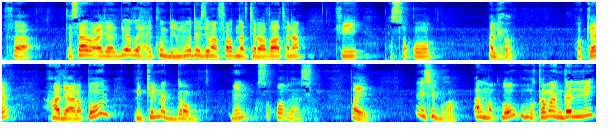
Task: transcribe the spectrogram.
فتسارع الجاذبية الأرضي حيكون بالموجب زي ما فرضنا افتراضاتنا في السقوط. الحر okay؟ هذه على طول من كلمة drop من السقوط لأسفل طيب إيش يبغى؟ المطلوب وكمان قال لي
